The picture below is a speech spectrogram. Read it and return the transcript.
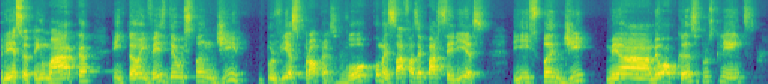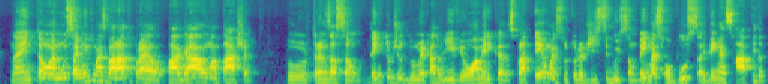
preço, eu tenho marca, então, em vez de eu expandir por vias próprias, vou começar a fazer parcerias e expandir minha, meu alcance para os clientes. Né? Então, é, sai muito mais barato para ela pagar uma taxa por transação dentro de, do Mercado Livre ou Americanas para ter uma estrutura de distribuição bem mais robusta e bem mais rápida,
